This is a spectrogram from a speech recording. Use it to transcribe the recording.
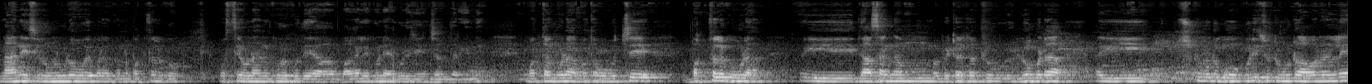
నాన్ ఏసీ రూములు కూడా ఎవరైనా భక్తులకు వస్తే ఉండడానికి కూడా కొద్దిగా బాగా లేకుండా అవి కూడా చేయించడం జరిగింది. మొత్తం కూడా మొత్తం వచ్చే భక్తులకు కూడా ఈ దాసంగం పెట్టేటట్టు లోపల ఈ చుట్టుముట్టు గుడి చుట్టుముట్టు ఆవరణలే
